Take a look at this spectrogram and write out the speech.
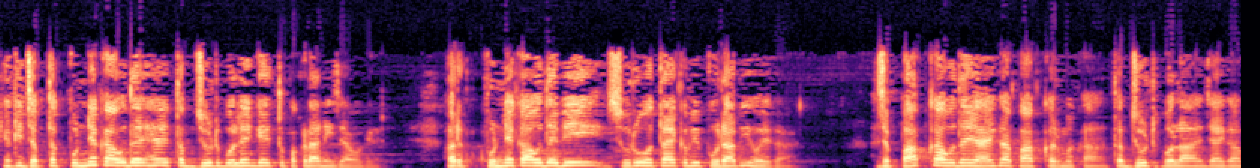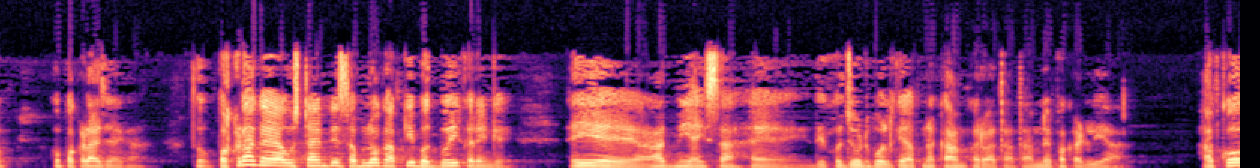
क्योंकि जब तक पुण्य का उदय है, तब झूठ बोलेंगे तो पकड़ा नहीं जाओगे। और पुण्य का उदय भी शुरू होता है, कभी पूरा भी होएगा। जब पाप का उदय आएगा, पाप कर्म का, तब झूठ बोला जाएगा, वो पकड़ा जाएगा। तो पकड़ा गया उस टाइम पे सब लोग आपकी बदबोई करेंगे। ये आदमी ऐसा है, देखो झूठ बोल के अपना काम करवाता था, हमने पकड़ लिया। आपको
